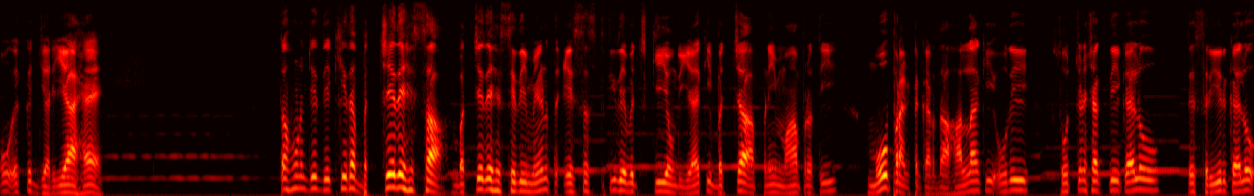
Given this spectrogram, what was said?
ਉਹ ਇੱਕ ਜਰੀਆ ਹੈ। ਤਾਂ ਹੁਣ ਜੇ ਦੇਖੀਏ ਤਾਂ ਬੱਚੇ ਦੇ ਹਿੱਸਾ, ਬੱਚੇ ਦੇ ਹਿੱਸੇ ਦੀ ਮਿਹਨਤ ਇਸ ਸਥਿਤੀ ਦੇ ਵਿੱਚ ਕੀ ਆਉਂਦੀ ਹੈ ਕਿ ਬੱਚਾ ਆਪਣੀ ਮਾਂ ਪ੍ਰਤੀ ਮੋਹ ਪ੍ਰਗਟ ਕਰਦਾ, ਹਾਲਾਂਕਿ ਉਹਦੀ ਸੋਚਣ ਸ਼ਕਤੀ ਕਹਿ ਲੋ ਤੇ ਸਰੀਰ ਕਹਿ ਲੋ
